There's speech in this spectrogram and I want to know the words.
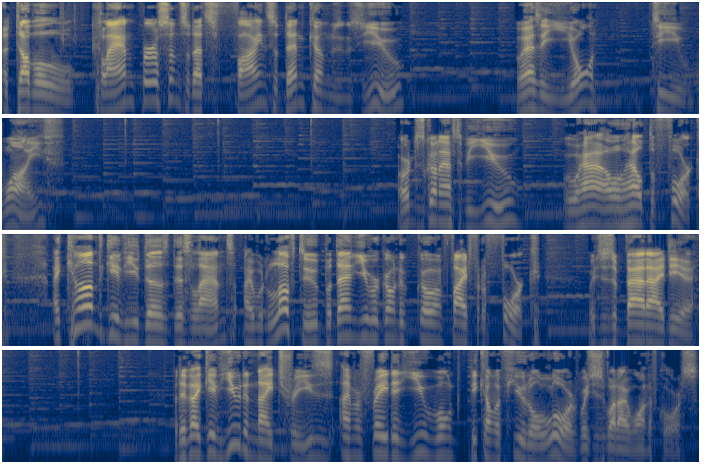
a double clan person, so that's fine. So then comes you, who has a Yuan-ti wife. Or it's gonna have to be you, who held the fork. I can't give you this, this land. I would love to, but then you were going to go and fight for the fork. Which is a bad idea. But if I give you the night trees, I'm afraid that you won't become a feudal lord, which is what I want, of course.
